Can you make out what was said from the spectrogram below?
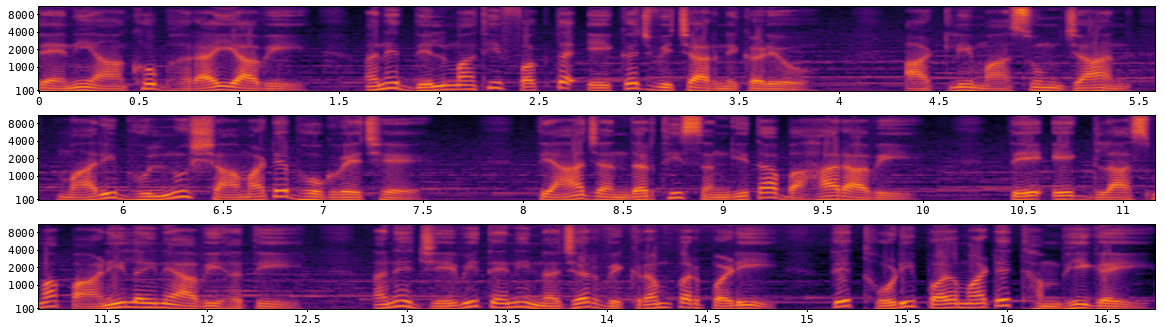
તેની આંખો ભરાઈ આવી અને દિલમાંથી ફક્ત એક જ વિચાર નીકળ્યો. આટલી માસૂમ જાન મારી ભૂલનું શા માટે ભોગવે છે? ત્યાં જ અંદરથી સંગીતા બહાર આવી. તે એક ગ્લાસમાં પાણી લઈને આવી હતી અને જેવી તેની નજર વિક્રમ પર પડી, તે થોડી પળ માટે થંભી ગઈ.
